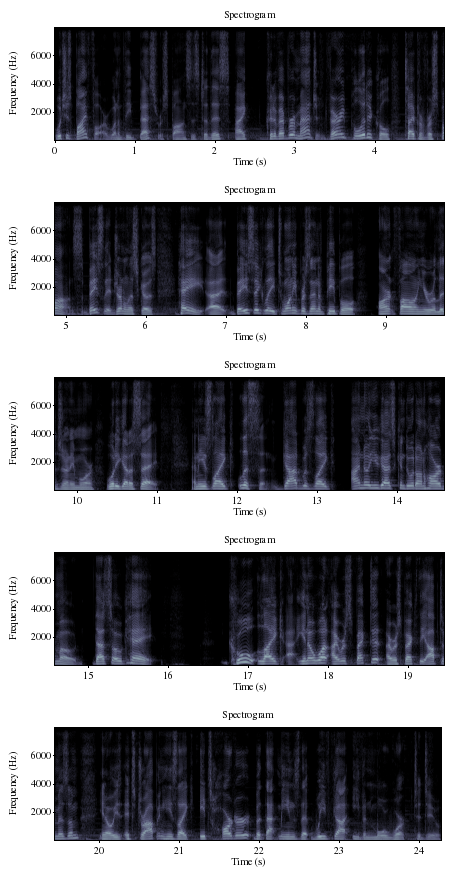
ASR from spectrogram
which is by far one of the best responses to this I could have ever imagined. Very political type of response. Basically, a journalist goes, Hey, uh, basically 20% of people aren't following your religion anymore. What do you got to say? And he's like, Listen, God was like, I know you guys can do it on hard mode. That's okay. Cool. Like, uh, you know what? I respect it. I respect the optimism. You know, it's dropping. He's like, it's harder, but that means that we've got even more work to do.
